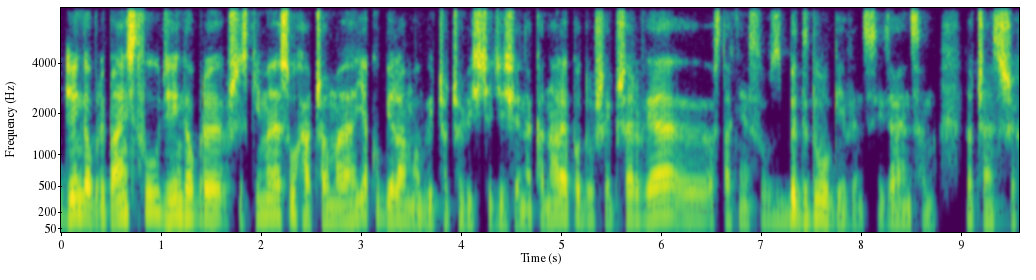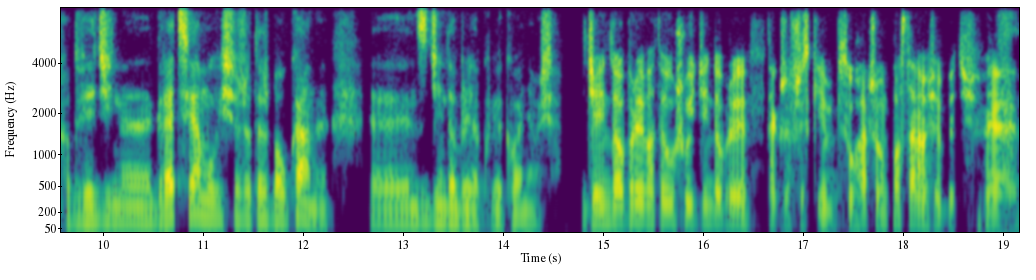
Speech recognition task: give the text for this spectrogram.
Dzień dobry Państwu, dzień dobry wszystkim słuchaczom. Jakub Bielamowicz, oczywiście dzisiaj na kanale po dłuższej przerwie. Ostatnie są zbyt długie, więc zachęcam do częstszych odwiedzin. Grecja, mówi się, że też Bałkany, więc dzień dobry Jakubie, kłaniam się. Dzień dobry Mateuszu i dzień dobry także wszystkim słuchaczom. Postaram się być e,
